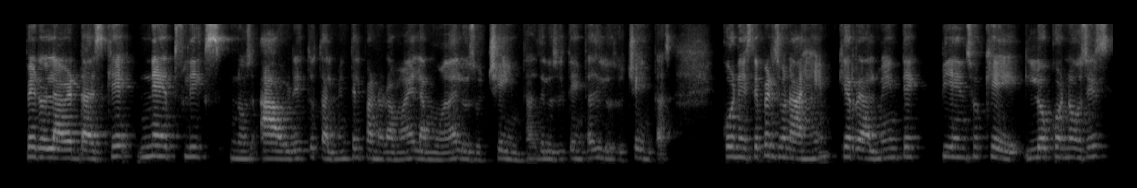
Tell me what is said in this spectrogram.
Pero la verdad es que Netflix nos abre totalmente el panorama de la moda de los 80, de los 70 y los 80 con este personaje que realmente pienso que lo conoces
